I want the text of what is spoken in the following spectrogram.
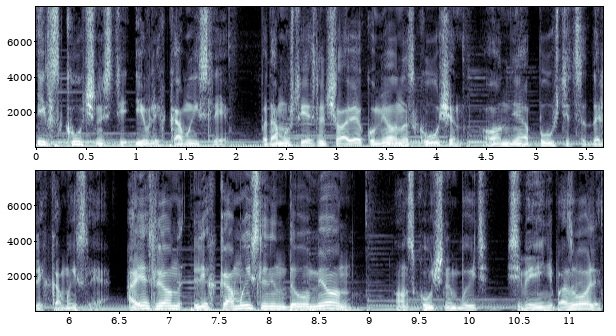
И в скучности, и в легкомыслии. Потому что если человек умен и скучен, он не опустится до легкомыслия. А если он легкомыслен да умен, он скучным быть себе и не позволит.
